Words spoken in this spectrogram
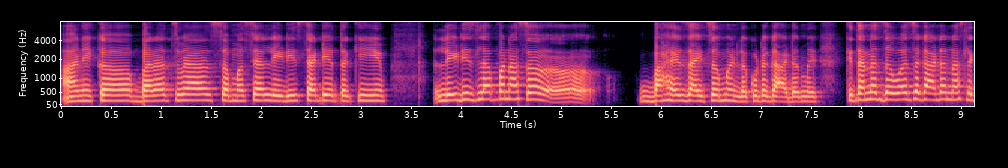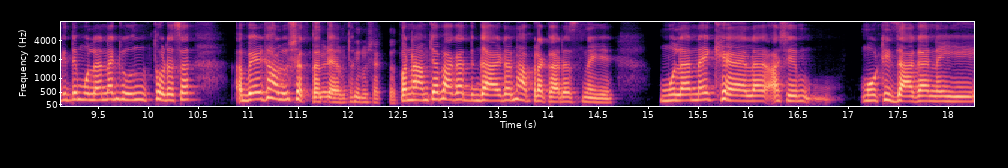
आणि बऱ्याच वेळा समस्या लेडीजसाठी येतं की लेडीजला पण असं बाहेर जायचं म्हणलं कुठं गार्डनमध्ये की त्यांना जवळचं गार्डन असलं की ते मुलांना घेऊन थोडंसं वेळ घालू शकतात त्यात फिरू शकतात. पण आमच्या भागात गार्डन हा प्रकारच नाहीये. मुलांनाही खेळायला अशी मोठी जागा नाहीये.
